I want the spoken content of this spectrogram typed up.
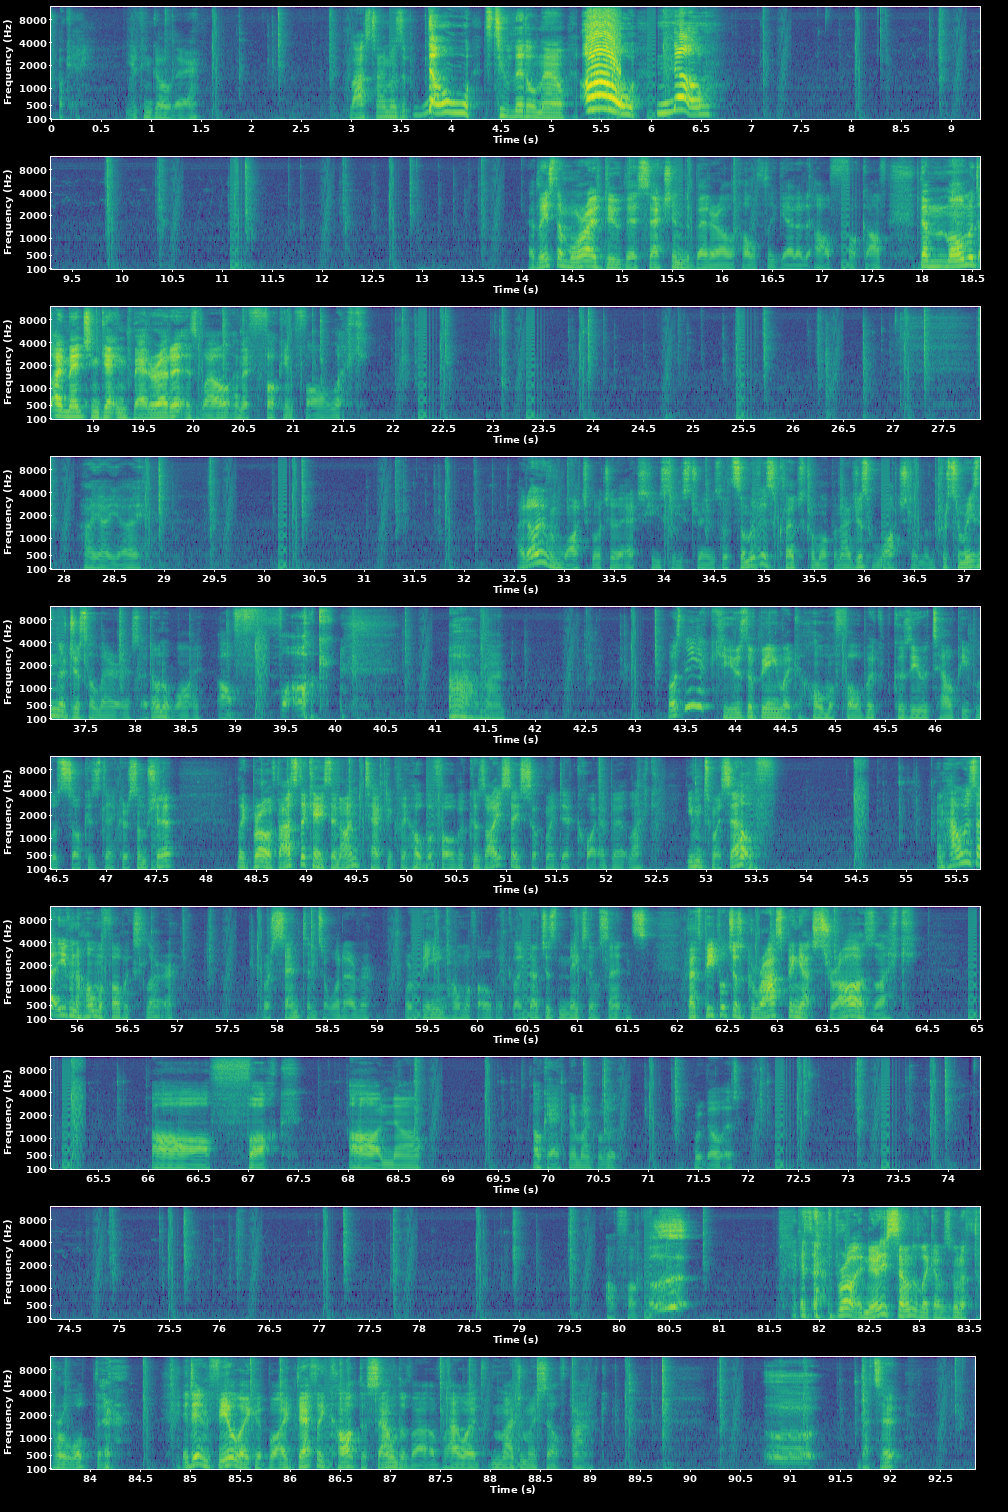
Okay. You can go there. Last time was... No! It's too little now. Oh! No! At least the more I do this section, the better I'll hopefully get at it. Oh, fuck off. The moment I mention getting better at it as well, and I fucking fall, like... Ay, ay, ay. I don't even watch much of XQC streams, but some of his clips come up and I just watch them, and for some reason they're just hilarious. I don't know why. Oh, fuck! Oh, man. Wasn't he accused of being, like, homophobic because he would tell people to suck his dick or some shit? Like, bro, if that's the case, then I'm technically homophobic because I say suck my dick quite a bit, like, even to myself. And how is that even a homophobic slur? Or sentence or whatever? Or being homophobic? Like, that just makes no sense. That's people just grasping at straws, like... Oh, fuck. Oh, no. Okay, never mind, we're good. We're goated. Oh, fuck. It's, bro, it nearly sounded like I was to throw up there. It didn't feel like it, but I definitely caught the sound of that, of how I'd imagine myself back. Uh, that's it?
